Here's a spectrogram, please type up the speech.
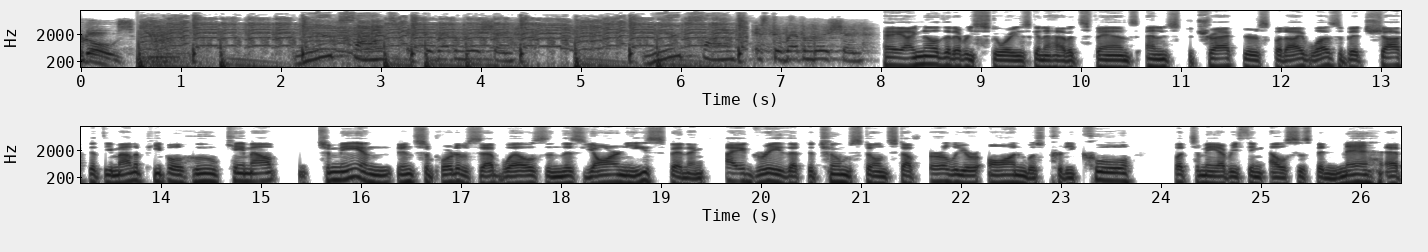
weirdos. Weird science is the revolution. Weird science is the revolution. Hey, I know that every story is going to have its fans and its detractors, but I was a bit shocked at the amount of people who came out to me in, in support of Zeb Wells and this yarn he's spinning. I agree that the tombstone stuff earlier on was pretty cool, but to me, everything else has been meh at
